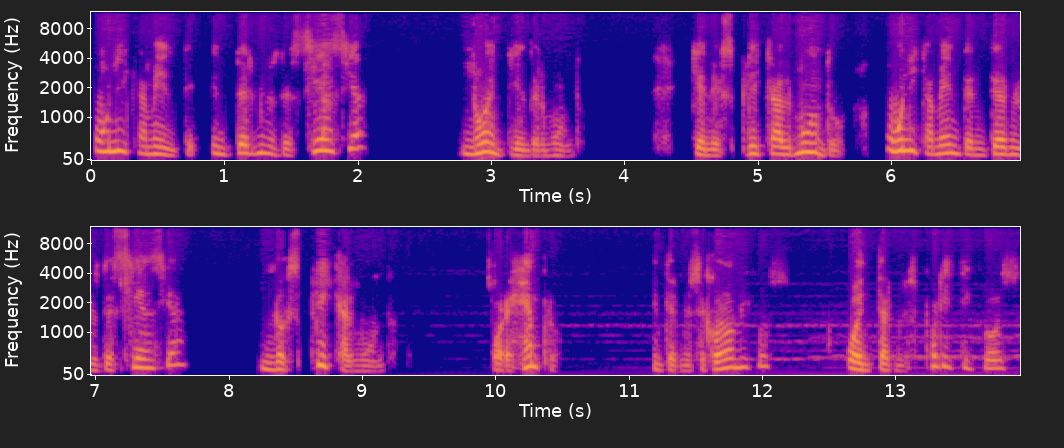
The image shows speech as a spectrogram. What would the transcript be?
únicamente en términos de ciencia, no entiende el mundo. Quien explica el mundo únicamente en términos de ciencia, no explica el mundo. Por ejemplo, en términos económicos, o en términos políticos,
